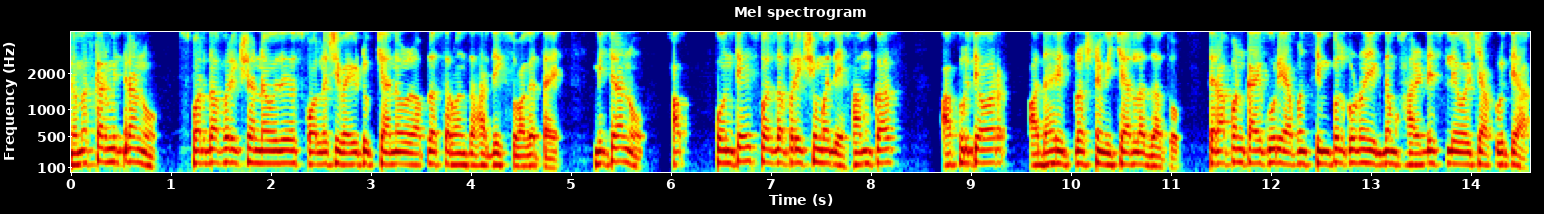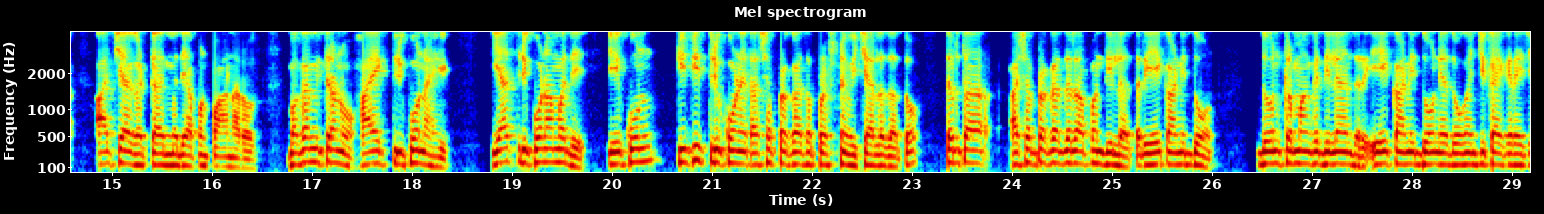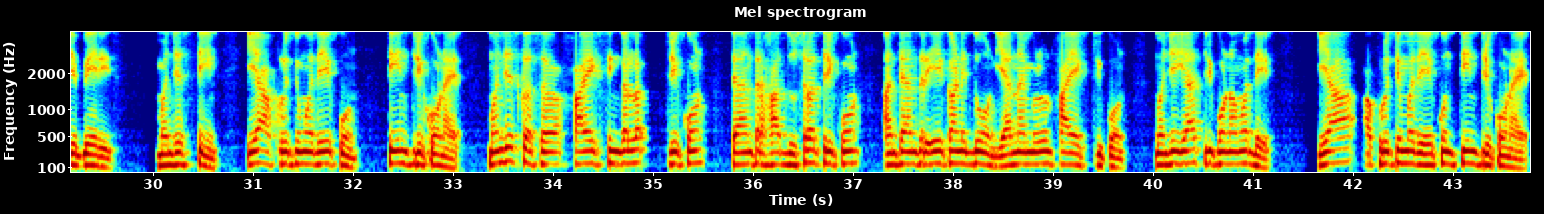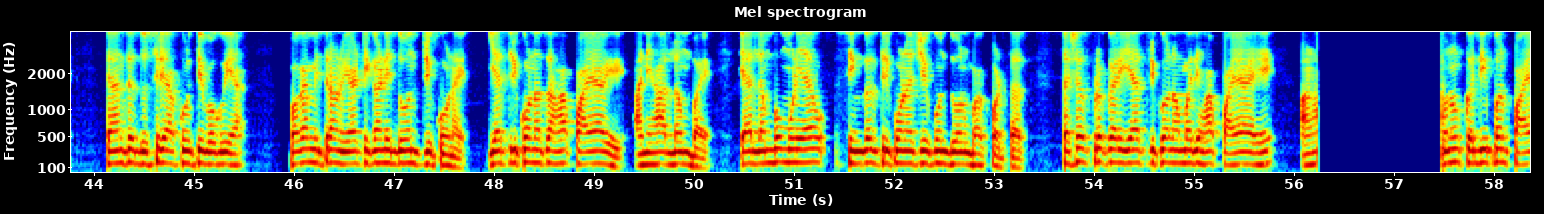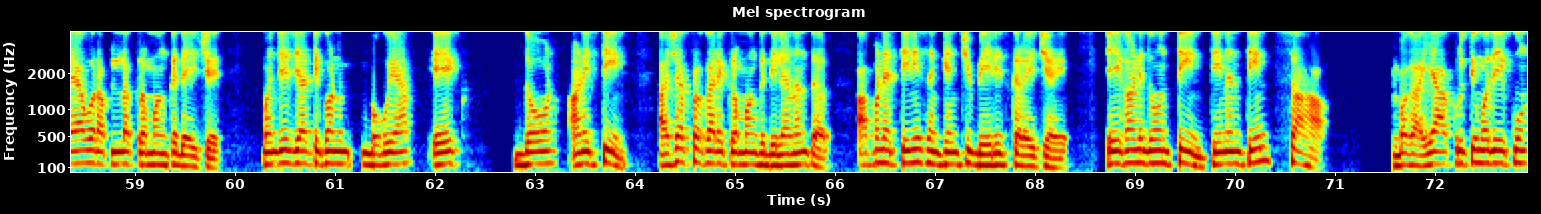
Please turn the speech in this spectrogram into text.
नमस्कार मित्रांनो स्पर्धा परीक्षा नवोदय स्कॉलरशिप या युट्यूब चॅनलवर आपलं सर्वांचं हार्दिक स्वागत आहे. मित्रांनो हा कोणत्याही स्पर्धा परीक्षेमध्ये हमखास आकृत्यावर आधारित प्रश्न विचारला जातो. तर आपण काय करूया आपण सिंपलकडून एकदम हार्डेस्ट लेवलच्या आकृत्या आजच्या घटकांमध्ये आपण पाहणार आहोत. बघा मित्रांनो हा एक त्रिकोण आहे. या त्रिकोणामध्ये एकूण किती त्रिकोण आहेत अशा प्रकारचा प्रश्न विचारला जातो. तर अशा प्रकारे जर आपण दिलं तर एक आणि दोन. दोन क्रमांक दिल्यानंतर एक आणि दोन या दोघांची काय करायची? बेरीज. म्हणजेच तीन. या आकृतीमध्ये एकूण तीन त्रिकोण आहेत. म्हणजेच कसं? हा एक सिंगल त्रिकोण त्यानंतर हा दुसरा त्रिकोण आणि त्यानंतर एक आणि दोन यांना मिळून हा एक त्रिकोण. म्हणजे या त्रिकोणामध्ये या आकृतीमध्ये एकूण तीन त्रिकोण आहेत. त्यानंतर दुसरी आकृती बघूया. बघा मित्रांनो या ठिकाणी दोन त्रिकोण आहेत. या त्रिकोणाचा हा पाया आहे आणि हा लंब आहे. या लंबमुळे या सिंगल त्रिकोणाचे एकूण दोन भाग पडतात. तशाच प्रकारे या त्रिकोणामध्ये हा पाया आहे आणि म्हणून कधी पण पायावर आपल्याला क्रमांक द्यायचे आहेत. म्हणजे या ठिकाणी बघूया. एक दोन आणि तीन. अशा प्रकारे क्रमांक दिल्यानंतर आपण या तिन्ही संख्यांची बेरीज करायची आहे. एक आणि दोन तीन तीन आणि तीन सहा. बघा या आकृतीमध्ये एकूण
